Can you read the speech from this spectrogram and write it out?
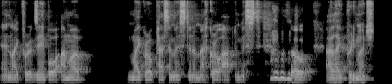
And like, for example, I'm a micro pessimist and a macro optimist. So I like pretty much,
